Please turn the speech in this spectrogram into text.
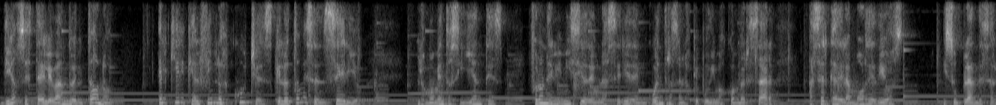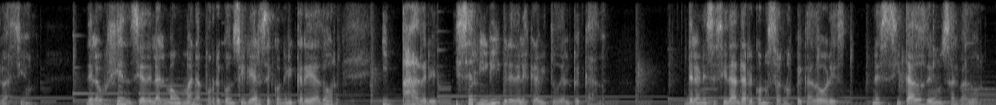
Dios está elevando el tono. Él quiere que al fin lo escuches, que lo tomes en serio. Los momentos siguientes fueron el inicio de una serie de encuentros en los que pudimos conversar acerca del amor de Dios y su plan de salvación, de la urgencia del alma humana por reconciliarse con el Creador y Padre y ser libre de la esclavitud del pecado, de la necesidad de reconocernos pecadores, necesitados de un Salvador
